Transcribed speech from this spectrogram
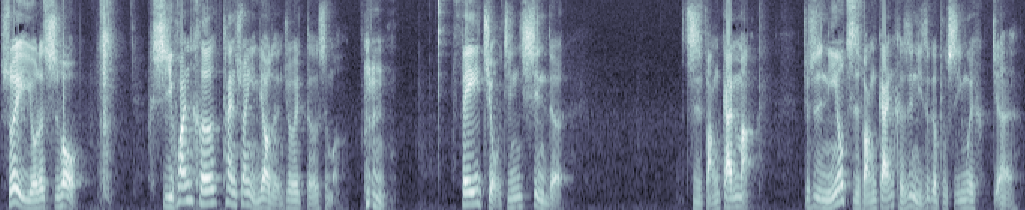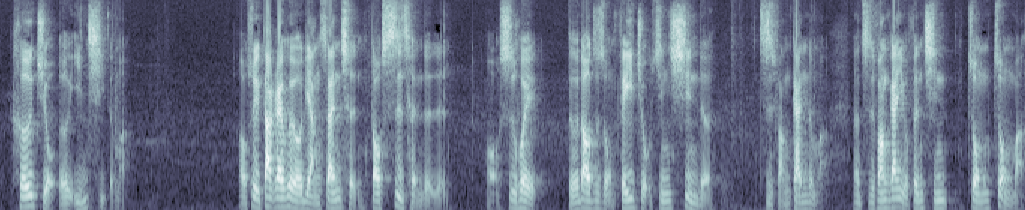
所以有的时候喜欢喝碳酸饮料的人就会得什么 非酒精性的脂肪肝嘛，就是你有脂肪肝，可是你这个不是因为呃喝酒而引起的嘛。哦，所以大概会有两三成到四成的人。哦，是会得到这种非酒精性的脂肪肝的嘛？那脂肪肝有分轻、中、重嘛？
